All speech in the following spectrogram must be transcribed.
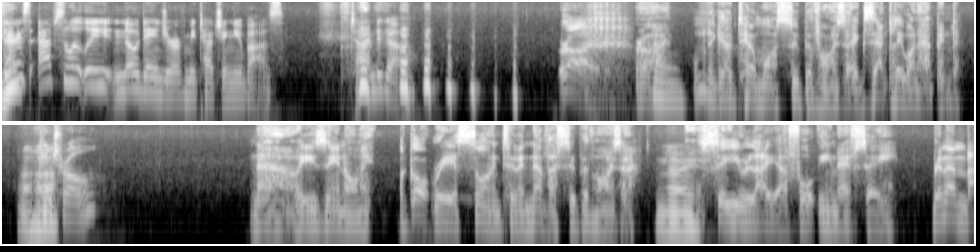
There's absolutely no danger of me touching you, Boz. Time to go. Right, right. I'm gonna go tell my supervisor exactly what happened. uh Control. Now he's in on it. I got reassigned to another supervisor. Nice. See you later, 14 FC. Remember,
